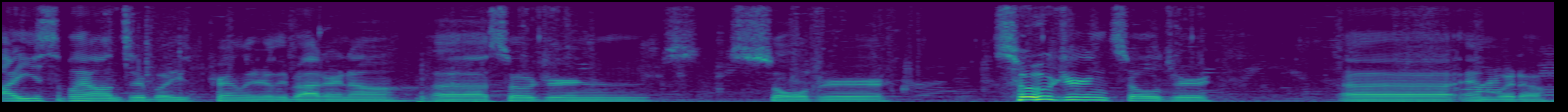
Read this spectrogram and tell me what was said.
I used to play Hanzo, but he's apparently really bad right now. Uh, Sojourn, Soldier, Sojourn, Soldier, uh, and Widow.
